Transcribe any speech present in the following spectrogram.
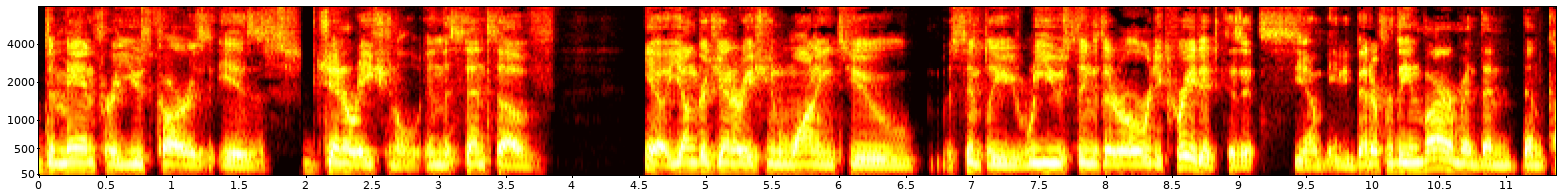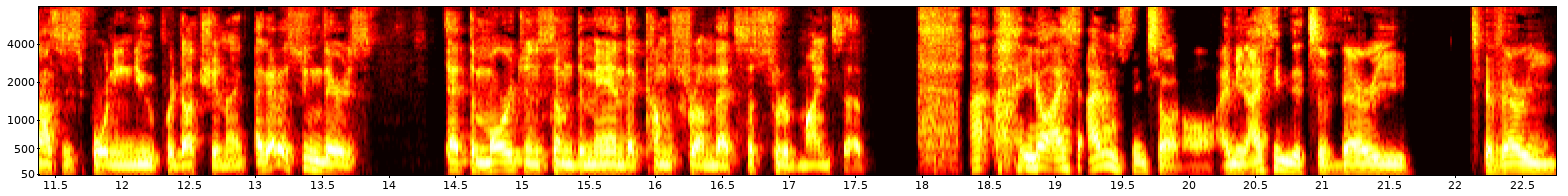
demand for used cars is generational in the sense of you know younger generation wanting to simply reuse things that are already created because it's you know maybe better for the environment than than constantly supporting new production. I, I got to assume there's at the margin some demand that comes from that sort of mindset. I, you know, I I don't think so at all. I mean, I think it's a very it's a very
